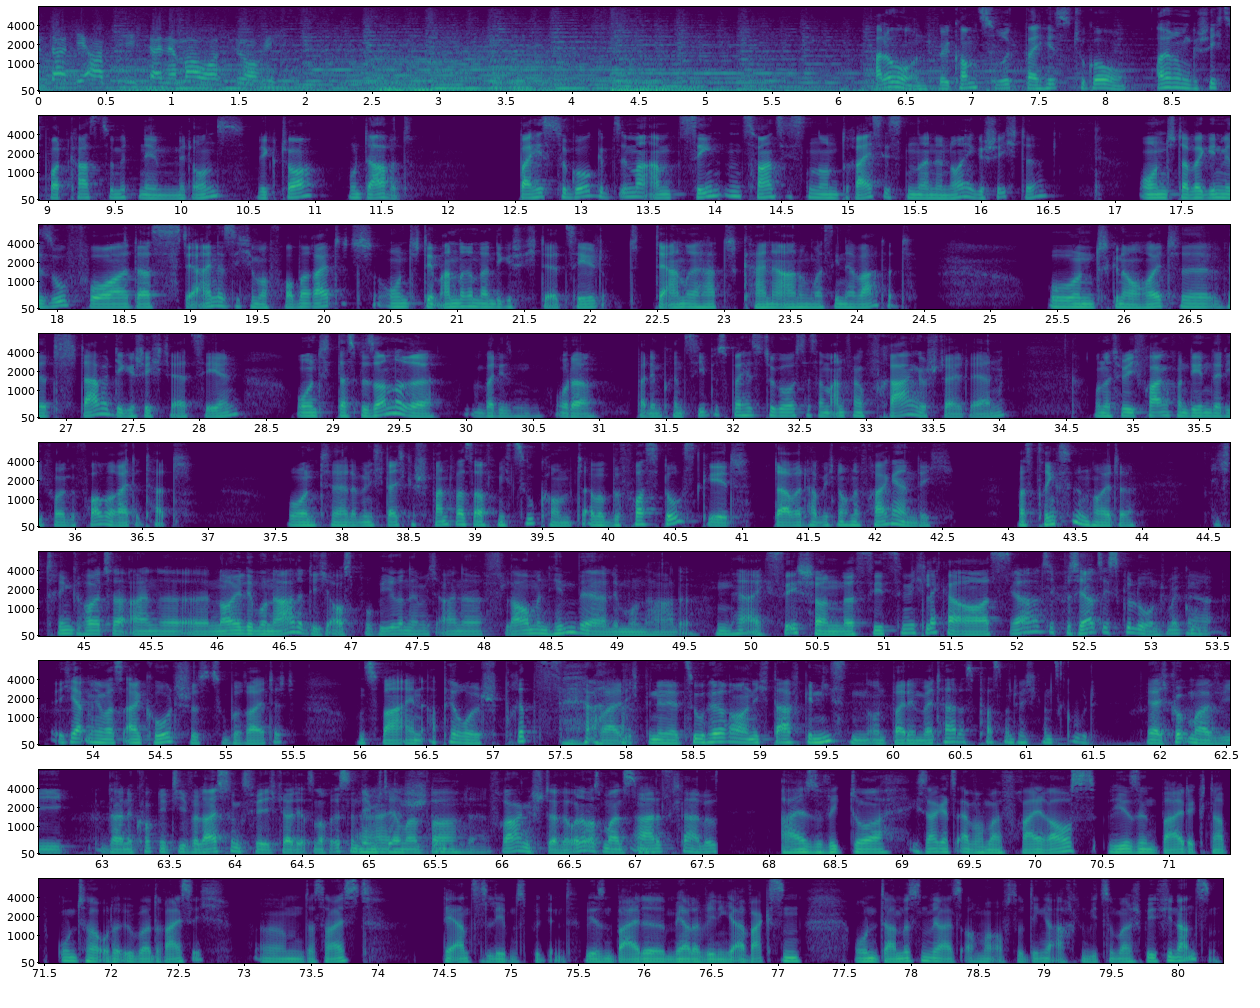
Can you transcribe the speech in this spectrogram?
Niemand hat die Absicht, eine Mauer zu errichten. Hallo und willkommen zurück bei His2Go, eurem Geschichtspodcast zu mitnehmen mit uns, Viktor Und David. Bei His2Go gibt's immer am 10., 20. und 30. eine neue Geschichte. Und dabei gehen wir so vor, dass der eine sich immer vorbereitet und dem anderen dann die Geschichte erzählt und der andere hat keine Ahnung, was ihn erwartet. Und genau, heute wird David die Geschichte erzählen. Und das Besondere bei diesem, oder bei dem Prinzip ist bei His2Go, ist, dass am Anfang Fragen gestellt werden. Und natürlich Fragen von dem, der die Folge vorbereitet hat. Und äh, da bin ich gleich gespannt, was auf mich zukommt. Aber bevor es losgeht, David, habe ich noch eine Frage an dich. Was trinkst du denn heute? Ich trinke heute eine äh, neue Limonade, die ich ausprobiere, nämlich eine Pflaumen-Himbeer-Limonade. Ja, ich sehe schon, das sieht ziemlich lecker aus. Ja, hat sich, bisher hat sich's gelohnt. Schmeckt gut. Ja. Ich habe mir was Alkoholisches zubereitet. Und zwar ein Aperol Spritz, weil ich bin ja der Zuhörer und ich darf genießen. Und bei dem Wetter, das passt natürlich ganz gut. Ja, ich guck mal, wie deine kognitive Leistungsfähigkeit jetzt noch ist, indem Ah, ich dir mal ein paar stimmt, ja. Fragen stelle, oder was meinst du? Alles klar, los. Also Viktor, ich sage jetzt einfach mal frei raus. Wir sind beide knapp unter oder über 30. Ähm, das heißt, der Ernst des Lebens beginnt. Wir sind beide mehr oder weniger erwachsen und da müssen wir jetzt auch mal auf so Dinge achten wie zum Beispiel Finanzen.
